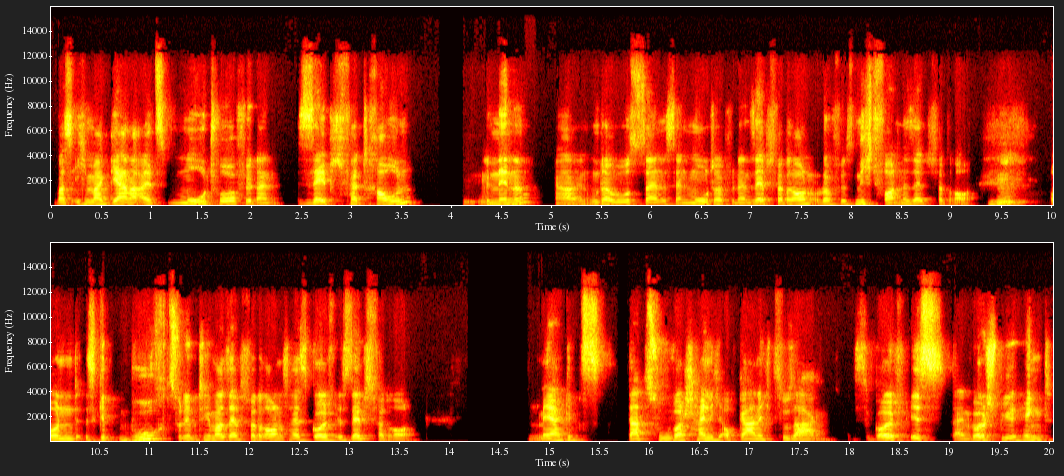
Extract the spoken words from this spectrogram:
was ich immer gerne als Motor für dein Selbstvertrauen mhm. benenne? Ja, ein Unterbewusstsein ist ein Motor für dein Selbstvertrauen oder fürs nicht vorhandene Selbstvertrauen. Mhm. Und es gibt ein Buch zu dem Thema Selbstvertrauen, das heißt Golf ist Selbstvertrauen. Mehr gibt es dazu wahrscheinlich auch gar nicht zu sagen. Golf ist, dein Golfspiel hängt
